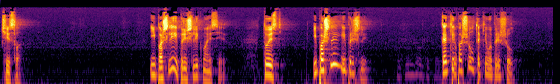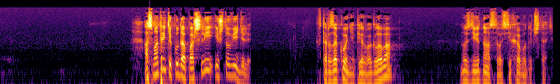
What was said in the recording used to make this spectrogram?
Числа. И пошли, и пришли к Моисею. То есть, и пошли, и пришли. Как и пошел, таким и пришел. А смотрите, куда пошли и что видели. Второзаконие, первая глава, но с 19 стиха буду читать.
